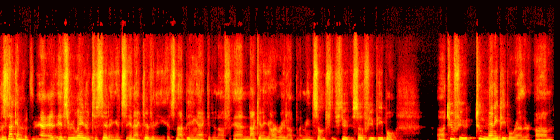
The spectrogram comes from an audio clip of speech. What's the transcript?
the second, it's related to sitting. It's inactivity. It's not being mm-hmm. active enough and not getting your heart rate up. I mean, so few, so few people, uh, too few, too many people rather, um,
